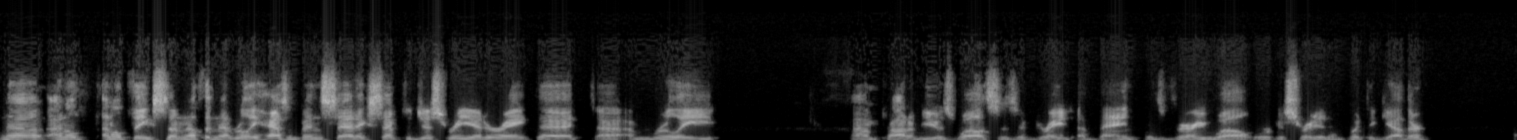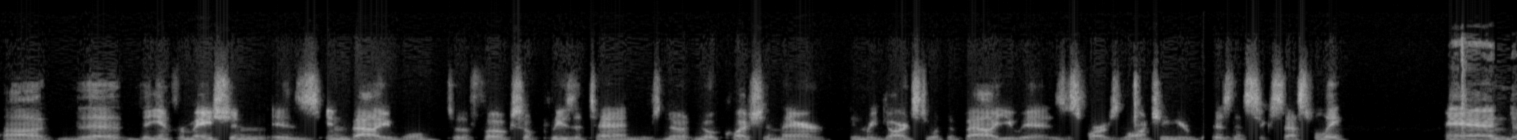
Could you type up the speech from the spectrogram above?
No, I don't. I don't think so. Nothing that really hasn't been said, except to just reiterate that uh, I'm really I'm proud of you as well. This is a great event. It's very well orchestrated and put together. Uh, the the information is invaluable to the folks, so please attend. There's no no question there in regards to what the value is as far as launching your business successfully. And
